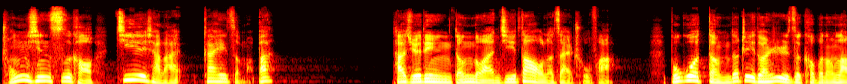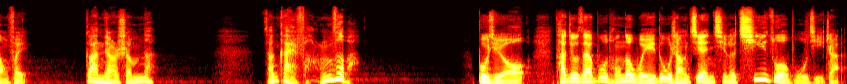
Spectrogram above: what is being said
重新思考接下来该怎么办。他决定等暖季到了再出发，不过等的这段日子可不能浪费，干点什么呢？咱盖房子吧。不久，他就在不同的纬度上建起了七座补给站。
